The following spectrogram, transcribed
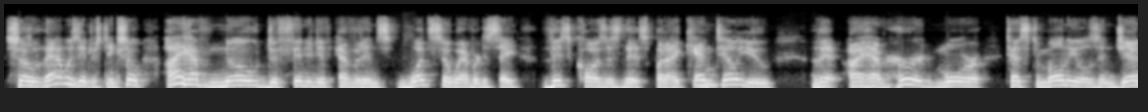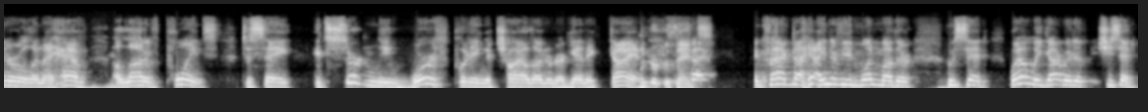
So that was interesting. So I have no definitive evidence whatsoever to say this causes this, but I can mm-hmm. tell you that I have heard more testimonials in general, and I have mm-hmm. a lot of points to say it's certainly worth putting a child on an organic diet. 100%. Fact, in fact I, I interviewed one mother who said, Well, we got rid of, she said,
